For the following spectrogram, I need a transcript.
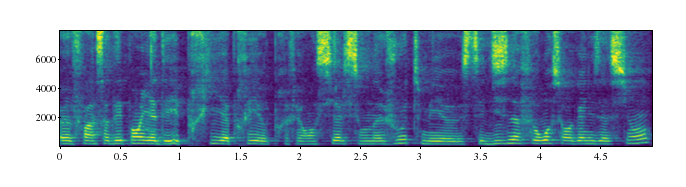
Enfin, ça dépend, il y a des prix après préférentiels si on ajoute, mais c'est 19 euros sur l'organisation.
